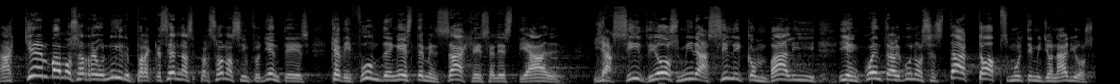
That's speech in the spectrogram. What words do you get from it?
¿A quién vamos a reunir para que sean las personas influyentes que difunden este mensaje celestial? Y así Dios mira a Silicon Valley y encuentra algunos startups multimillonarios,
